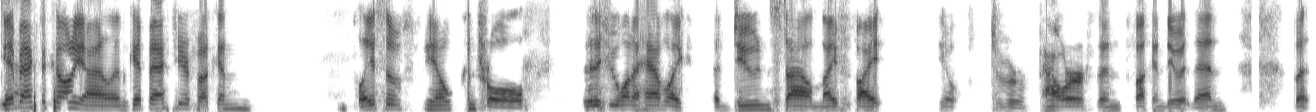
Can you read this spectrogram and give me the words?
Get Yeah. back to Coney Island. Get back to your fucking place of you know control. That if you want to have like a Dune style knife fight, you know, for power, then fucking do it then. But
